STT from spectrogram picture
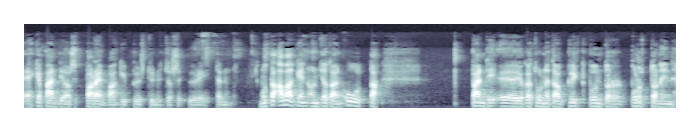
ehkä bändi olisi parempaankin pystynyt, jos yrittänyt. Mutta Avaken on jotain uutta. Bändi, joka tunnetaan Click Purtonin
